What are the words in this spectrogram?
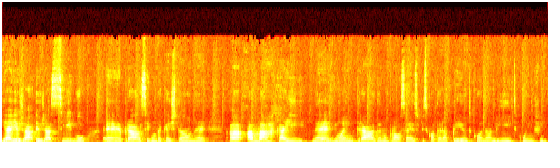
E aí eu já, eu já sigo é, para a segunda questão, né? A, a marca aí, né, de uma entrada num processo psicoterapêutico, analítico, enfim,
